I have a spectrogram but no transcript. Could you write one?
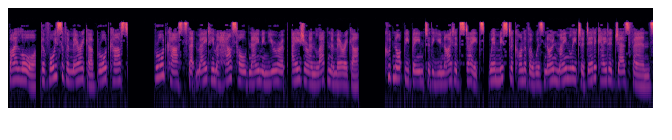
By law, the Voice of America broadcasts broadcasts that made him a household name in Europe, Asia and Latin America could not be beamed to the United States, where Mr. Conover was known mainly to dedicated jazz fans.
